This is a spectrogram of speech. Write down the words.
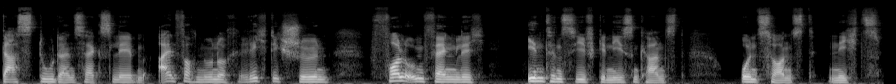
dass du dein Sexleben einfach nur noch richtig schön, vollumfänglich, intensiv genießen kannst und sonst nichts.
